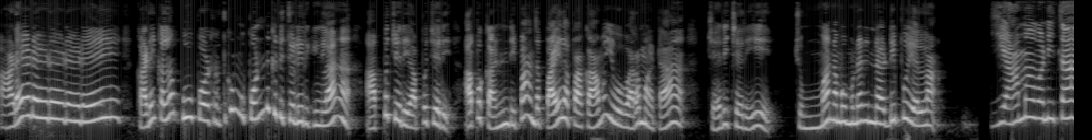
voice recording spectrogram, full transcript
அடையடையடையடே கடைக்கெல்லாம் பூ போடுறதுக்கு உங்க பொண்ணுக்கிட்ட சொல்லியிருக்கீங்களா? அப்ப சரி அப்ப சரி. அப்ப கண்டிப்பா அந்த பையில பார்க்காம இவ வரமாட்டான் சரி சரி. சும்மா நம்ம முன்னாடி நடிப்பு எல்லாம். ஏமா வனிதா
